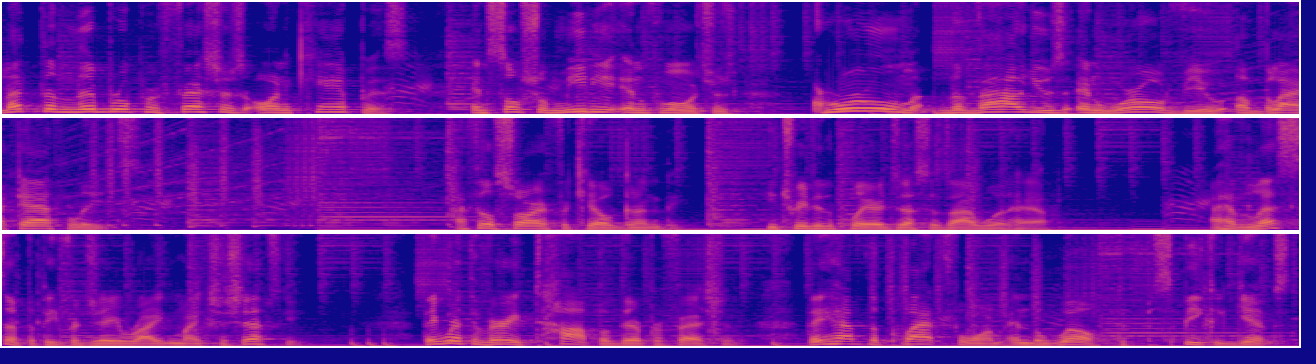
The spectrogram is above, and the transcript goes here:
Let the liberal professors on campus and social media influencers groom the values and worldview of black athletes. I feel sorry for Cale Gundy. He treated the player just as I would have. I have less sympathy for Jay Wright and Mike Krzyzewski. They were at the very top of their profession. They have the platform and the wealth to speak against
